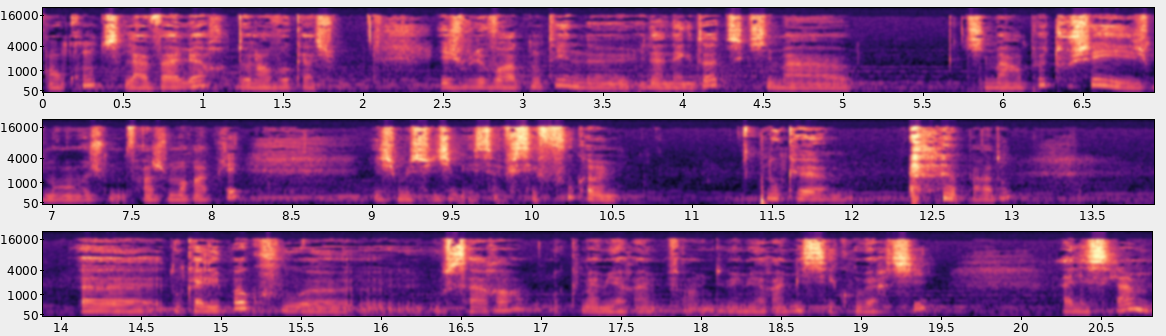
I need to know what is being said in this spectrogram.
en compte la valeur de l'invocation. Et je voulais vous raconter une, anecdote qui m'a qui m'a un peu touchée et je m'en enfin, je m'en rappelais et je me suis dit mais c'est fou quand même. Donc euh, pardon. Euh, donc à l'époque où, où Sarah, donc ma meilleure, enfin une de mes meilleures amies, s'est convertie à l'islam,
